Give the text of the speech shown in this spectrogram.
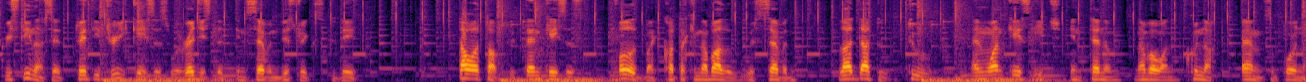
Christina said 23 cases were registered in 7 districts to date. Tawau tops with 10 cases, followed by Kota Kinabalu with 7, Lahad Datu 2, and 1 case each in Tenom, Nabawan, Kunak, and Semporna.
